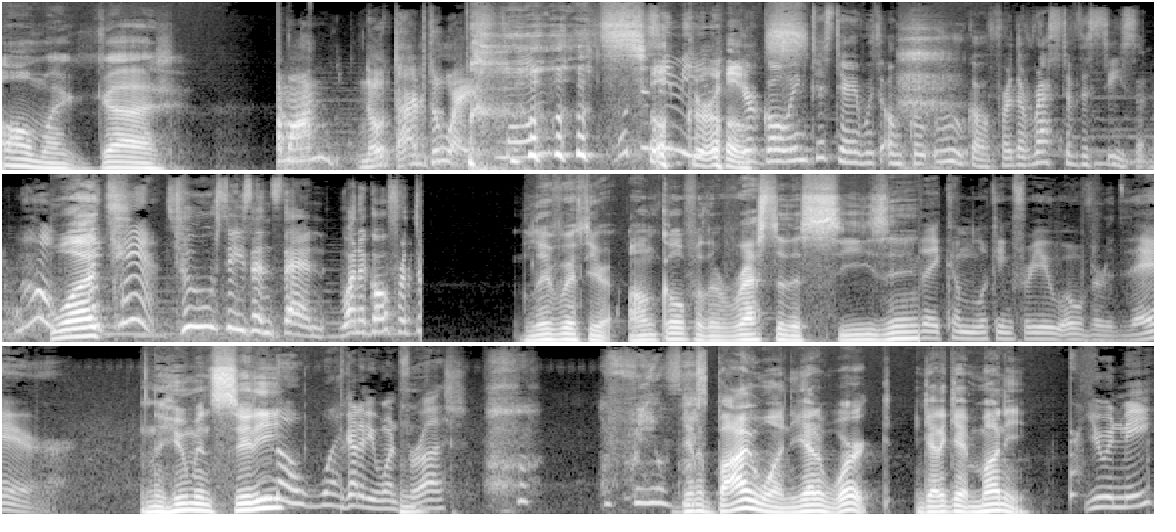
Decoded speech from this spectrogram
Oh my god. Come on, no time to wait. so he mean? gross. You're going to stay with Uncle Ugo for the rest of the season. No, What? I can't. Two seasons then. Want to go for three? Live with your uncle for the rest of the season They come looking for you over there. in the human city. No way. There's gotta be one for hmm. us. A real You gotta buy one. You gotta work. You gotta get money. You and me,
